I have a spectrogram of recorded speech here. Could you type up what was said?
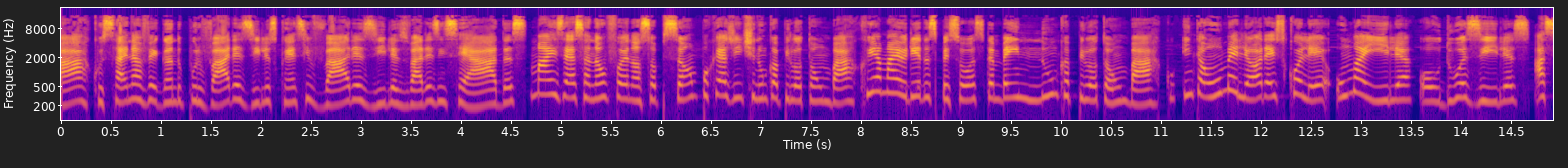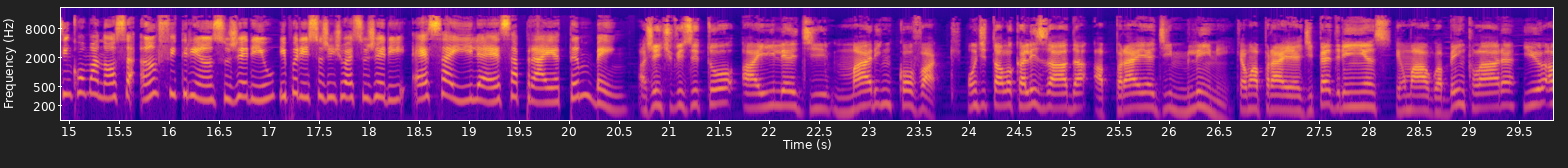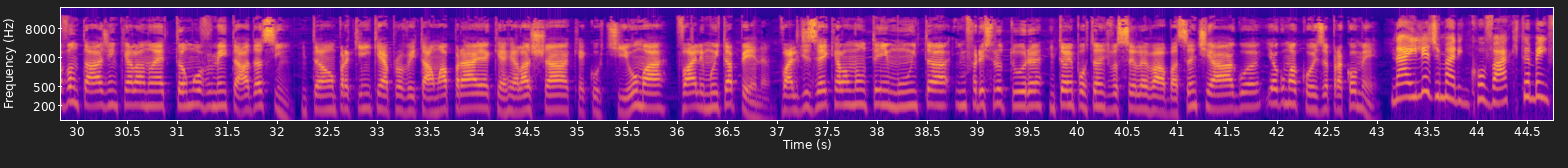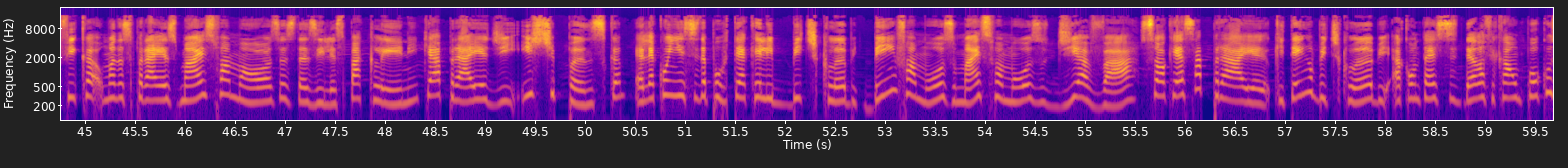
barco, sai navegando por várias ilhas, conhece várias ilhas, várias enseadas, mas essa não foi a nossa opção porque a gente nunca pilotou um barco e a maioria das pessoas também nunca pilotou um barco. Então, o melhor é escolher uma ilha ou duas ilhas, assim como a nossa anfitriã sugeriu, e por isso a gente vai sugerir essa ilha, essa praia também. A gente visitou a ilha de Marinkovac, onde está localizada a praia de Mlini, que é uma praia de pedrinhas, tem uma água bem clara e a vantagem que ela não é tão movimentada assim. Então, para quem quer aproveitar uma praia, quer relaxar, quer curtir o mar, vale muito a pena. Vale dizer que ela não tem muita infraestrutura, então é importante você levar bastante água e alguma coisa para comer. Na ilha de Marinkovac também fica uma das praias mais famosas das ilhas Paklene, que é a praia de Istipanska. Ela é conhecida por ter aquele beach club bem famoso, mais famoso de Avar. Só que essa praia que tem o beach club acontece dela ficar um pouco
